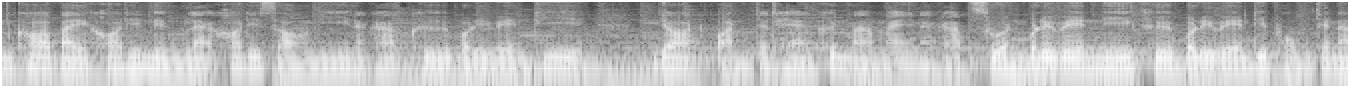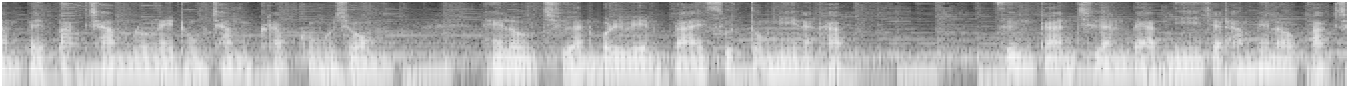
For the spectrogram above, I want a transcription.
ณข้อใบข้อที่ 1 และข้อที่ 2 นี้นะครับ คือบริเวณที่ยอดอ่อนจะแทงขึ้นมาใหม่นะครับ ส่วนบริเวณนี้คือบริเวณที่ผมจะนำไปปักชำลงในถุงชำครับคุณผู้ชม ให้เราเฉือนบริเวณปลายสุดตรงนี้นะครับ ซึ่งการเฉือนแบบนี้จะทำให้เราปักช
